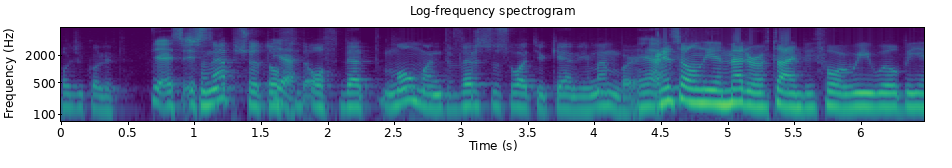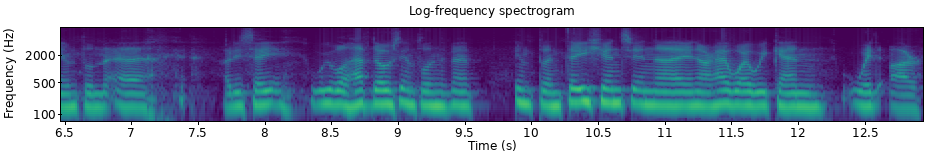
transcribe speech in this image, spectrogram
how do you call it? Yeah, it's, it's snapshot of, yeah. of that moment versus what you can remember. Yeah. and it's only a matter of time before we will be implement. Uh, how do you say? We will have those implement implantations in uh, in our head where we can, with our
